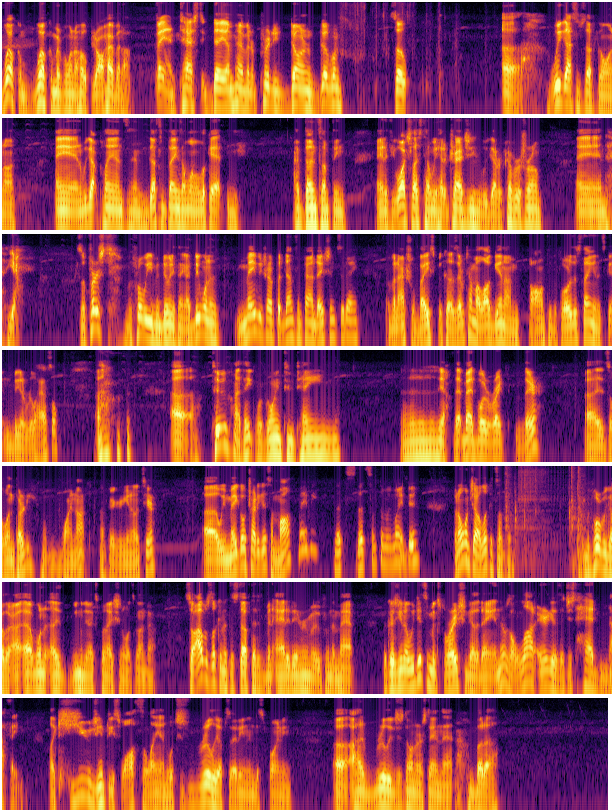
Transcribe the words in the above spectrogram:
welcome, welcome everyone. I hope you're all having a fantastic day. I'm having a pretty darn good one. So, uh, we got some stuff going on, and we got plans and got some things I want to look at, and I've done something. And if you watched last time, we had a tragedy we got to recover from, and yeah. So first, before we even do anything, I do want to maybe try to put down some foundations today of an actual base because every time I log in, I'm falling through the floor of this thing, and it's getting to be a real hassle. Uh, two, I think we're going to tame. Uh, yeah, that bad boy right there. Uh, it's a 130. Why not? I figure you know it's here. Uh, we may go try to get some moth. Maybe that's that's something we might do. But I want y'all to look at something before we go there. I, I want I, we need an explanation of what's going down. So I was looking at the stuff that has been added and removed from the map because you know we did some exploration the other day and there was a lot of areas that just had nothing, like huge empty swaths of land, which is really upsetting and disappointing. Uh, I really just don't understand that. But uh,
